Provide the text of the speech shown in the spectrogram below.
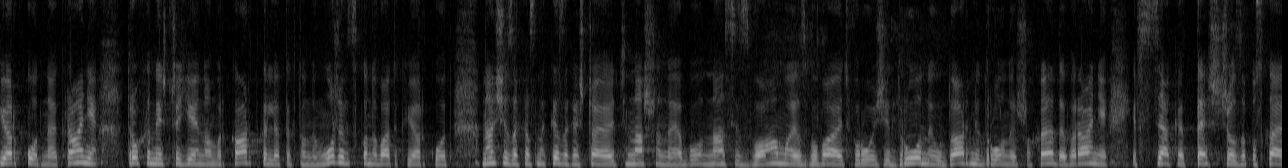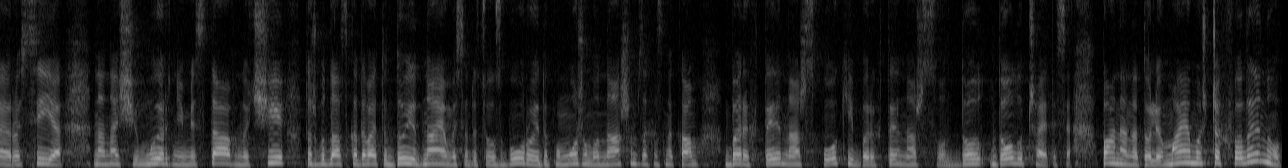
QR-код на екрані. Трохи нижче є номер картки для тих, хто не може відсканувати QR-код. Наші захисники захищають наше небо, нас із вами збивають ворожі дрони, ударні дрони, шахеди, грані і всяке те, що запускає Росія на наші мирні міста вночі. Тож, будь ласка, давайте доєднаємося до цього збору і допоможемо нашим захисникам берегти наш спокій, берегти наш сон. До- Долучайтеся. Пане Анатолію, маємо ще хвилину.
